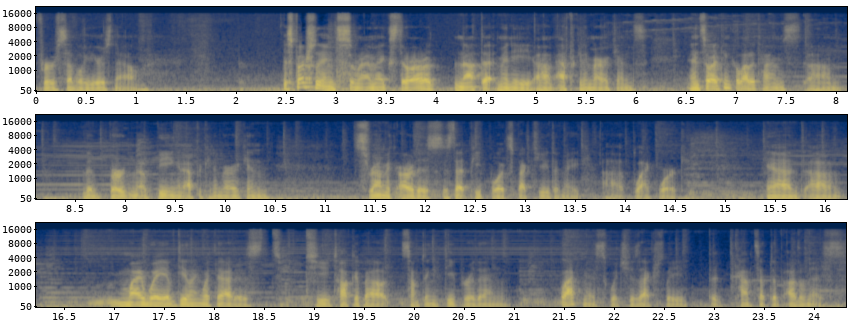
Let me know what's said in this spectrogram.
for several years now. Especially in ceramics, there are not that many um, African Americans. And so I think a lot of times um, the burden of being an African American ceramic artist is that people expect you to make uh, black work. And um, my way of dealing with that is to, to, talk about something deeper than blackness, which is actually the concept of otherness.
